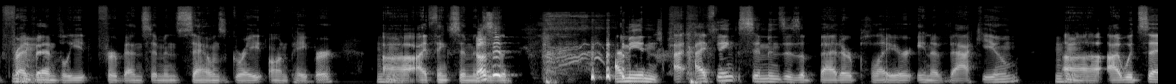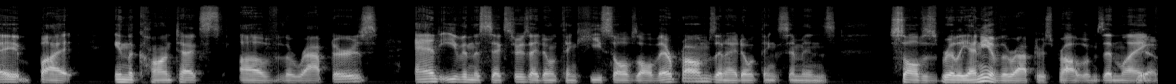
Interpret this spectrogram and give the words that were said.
Fred mm-hmm. VanVleet for Ben Simmons sounds great on paper. Mm-hmm. Uh, I think Simmons does it. A, I mean, I, I, think Simmons is a better player in a vacuum. Mm-hmm. Uh, I would say, but in the context of the Raptors and even the Sixers, I don't think he solves all their problems, and I don't think Simmons solves really any of the Raptors' problems. And like. Yeah.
